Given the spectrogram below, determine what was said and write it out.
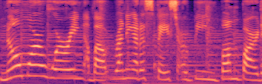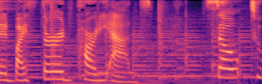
No more worrying about running out of space or being bombarded by third party ads. So, to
